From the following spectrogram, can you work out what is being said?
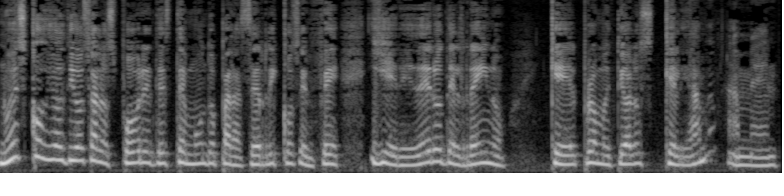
¿no escogió Dios a los pobres de este mundo para ser ricos en fe y herederos del reino? que Él prometió a los que le aman. Amén.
